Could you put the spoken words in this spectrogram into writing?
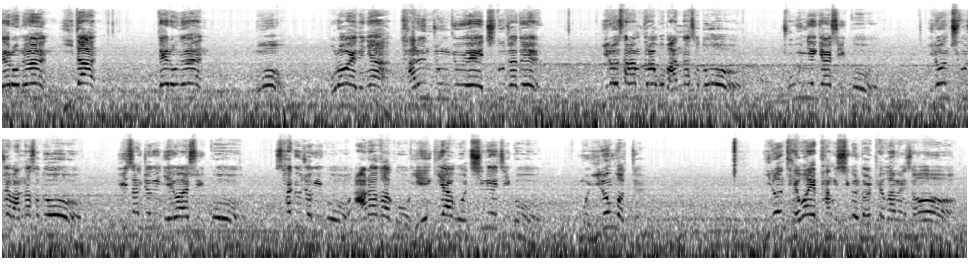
때로는 이단, 때로는 뭐 뭐라고 해야 되냐? 다른 종교의 지도자들 이런 사람들하고 만나서도 좋은 얘기할 수 있고 이런 지도자 만나서도 일상적인 예화할 수 있고 사교적이고 알아가고 얘기하고 친해지고 뭐 이런 것들 이런 대화의 방식을 넓혀가면서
